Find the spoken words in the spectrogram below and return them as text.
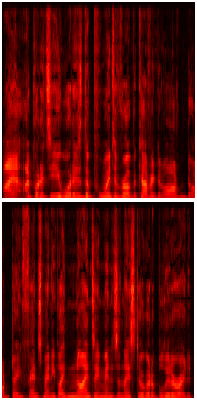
I, I put it to you, what is the point of Robert Covington? Oh, oh, defense, man. He played 19 minutes and they still got obliterated.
